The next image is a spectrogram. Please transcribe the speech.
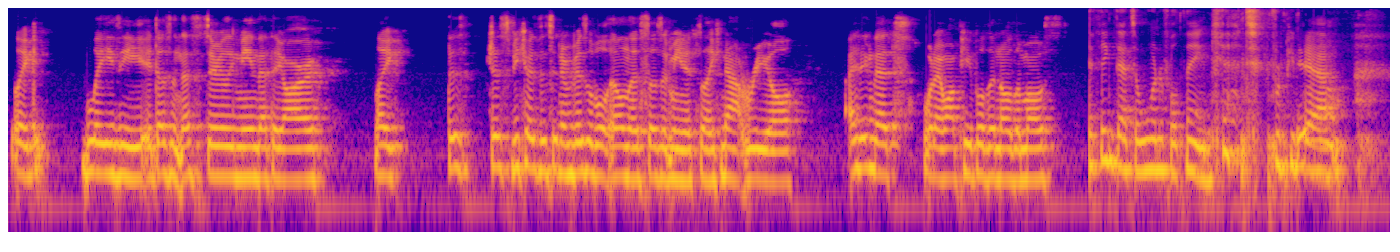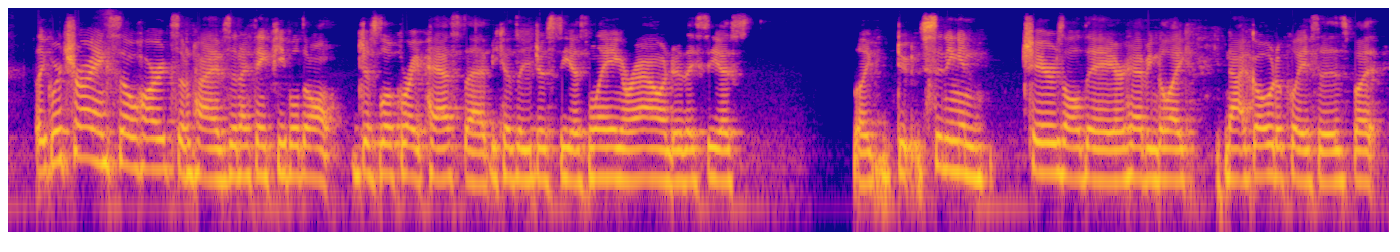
like lazy, it doesn't necessarily mean that they are. Like this, just because it's an invisible illness doesn't mean it's like not real. I think that's what I want people to know the most. I think that's a wonderful thing for people Yeah. to know. Like we're trying so hard sometimes, and I think people don't just look right past that because they just see us laying around or they see us like do, sitting in chairs all day or having to like not go to places. But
